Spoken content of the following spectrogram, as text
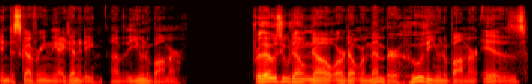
in discovering the identity of the Unabomber. For those who don't know or don't remember who the Unabomber is,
